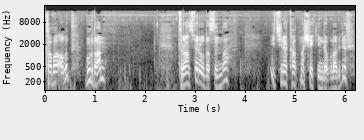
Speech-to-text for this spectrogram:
kaba alıp buradan transfer odasında içine katma şeklinde olabilir.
